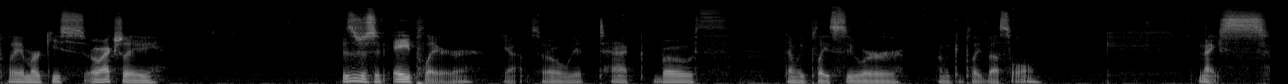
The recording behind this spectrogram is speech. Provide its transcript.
Play a murky. oh, actually, this is just if a player. Yeah. So we attack both. Then we play sewer. Then we can play vessel. Nice.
